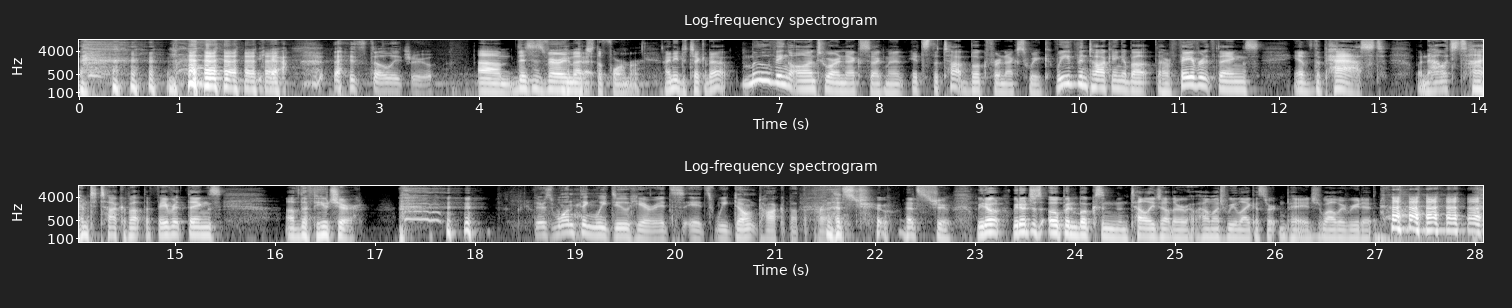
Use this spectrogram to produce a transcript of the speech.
yeah, that is totally true. Um, this is very much bet. the former. I need to check it out. Moving on to our next segment, it's the top book for next week. We've been talking about our favorite things of the past, but now it's time to talk about the favorite things of the future. There's one thing we do here. It's it's we don't talk about the present. That's true. That's true. We don't we don't just open books and tell each other how much we like a certain page while we read it.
